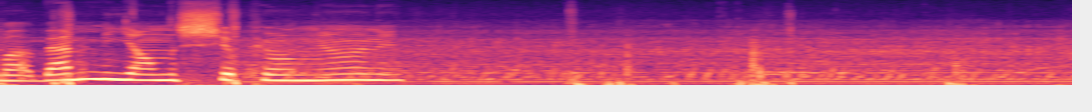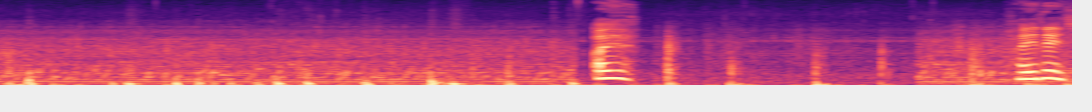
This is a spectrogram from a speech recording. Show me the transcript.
Ba- Ben mi yanlış yapıyorum yani? Ay. Hayır hayır.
